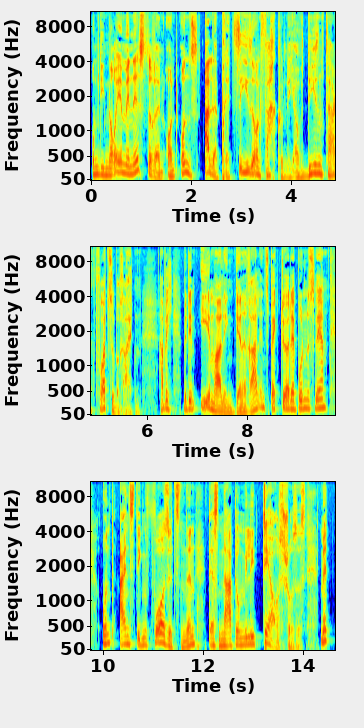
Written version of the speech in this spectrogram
um die neue Ministerin und uns alle präzise und fachkundig auf diesen Tag vorzubereiten, habe ich mit dem ehemaligen Generalinspekteur der Bundeswehr und einstigen Vorsitzenden des NATO-Militärausschusses mit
